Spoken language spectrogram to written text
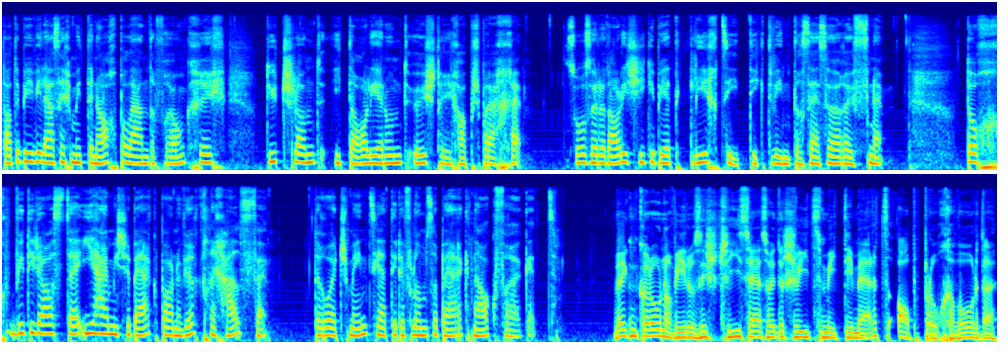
Dabei will er sich mit den Nachbarländern Frankreich, Deutschland, Italien und Österreich absprechen. So sollen alle Skigebiete gleichzeitig die Wintersaison eröffnen. Doch würde das den einheimischen Bergbahnen wirklich helfen? Der Ruud Schmenzi hat in der Flumser Berg nachgefragt. Wegen Coronavirus ist die Skisaison in der Schweiz Mitte März abgebrochen worden.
